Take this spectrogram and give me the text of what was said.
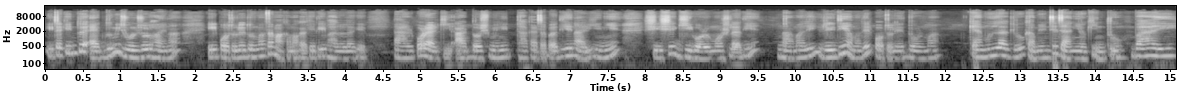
এটা কিন্তু একদমই ঝোল ঝোল হয় না। এই পটলের দোরমাটা মাখা মাখা খেতেই ভালো লাগে। তারপর আর কি, আট দশ মিনিট ঢাকা চাপা দিয়ে নাড়িয়ে নিয়ে শেষে ঘি গরম মশলা দিয়ে নামালেই রেডি আমাদের পটলের দোরমা। কেমন লাগল কমেন্টে জানিও কিন্তু। বাই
